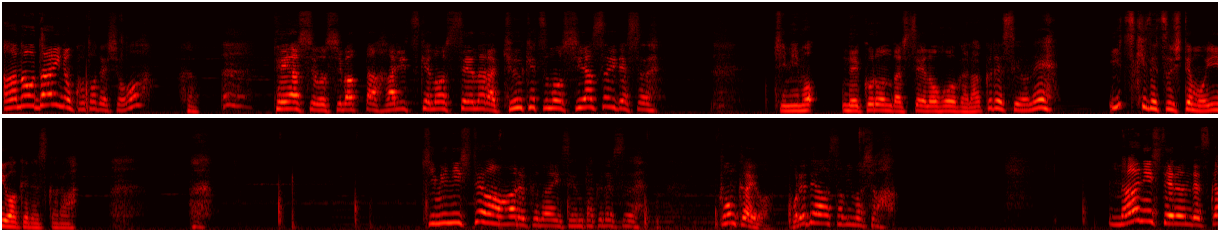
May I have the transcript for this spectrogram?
あの台のことでしょ？手足を縛った貼り付けの姿勢なら吸血もしやすいです。君も寝転んだ姿勢の方が楽ですよね。いつ気絶してもいいわけですから。君にしては悪くない選択です。今回はこれで遊びましょう。何してるんですか？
